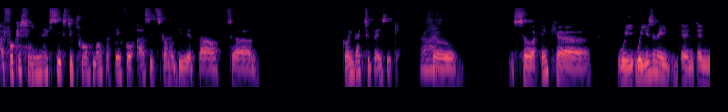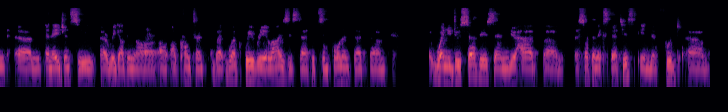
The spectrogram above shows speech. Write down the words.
I focus for the next six to 12 months. I think for us, it's going to be about um, going back to basic. Right. So, so I think uh, we we use an an an, um, an agency uh, regarding our, our, our content, but what we realize is that it's important that um, when you do service and you have um, a certain expertise in the food um,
